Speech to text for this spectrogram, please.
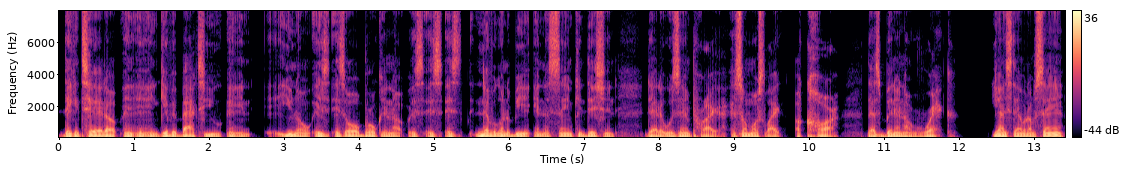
they can tear it up and, and give it back to you, and you know is is all broken up. It's it's, it's never going to be in the same condition that it was in prior. It's almost like a car that's been in a wreck. You understand what I'm saying?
